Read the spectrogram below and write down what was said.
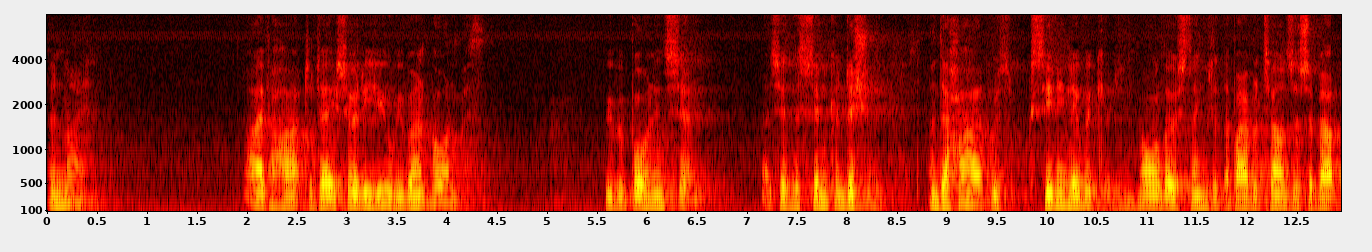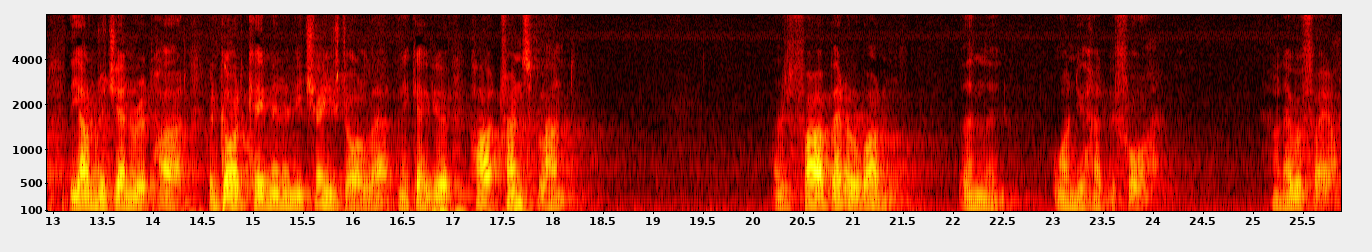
and mine. I have a heart today, so do you. We weren't born with. We were born in sin. That's in the sin condition. And the heart was exceedingly wicked, and all those things that the Bible tells us about the unregenerate heart. And God came in and He changed all that, and He gave you a heart transplant. And it's a far better one than the one you had before. It'll never fail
